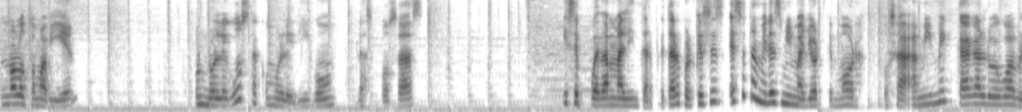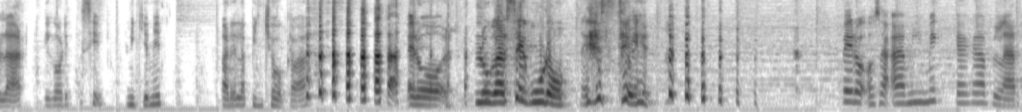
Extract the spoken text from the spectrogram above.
no lo toma bien? O no le gusta como le digo las cosas y se pueda malinterpretar, porque ese, ese también es mi mayor temor. O sea, a mí me caga luego hablar. Digo, ahorita sí, ni que me pare la pinche boca, ¿va? Pero lugar seguro, este. Pero, o sea, a mí me caga hablar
